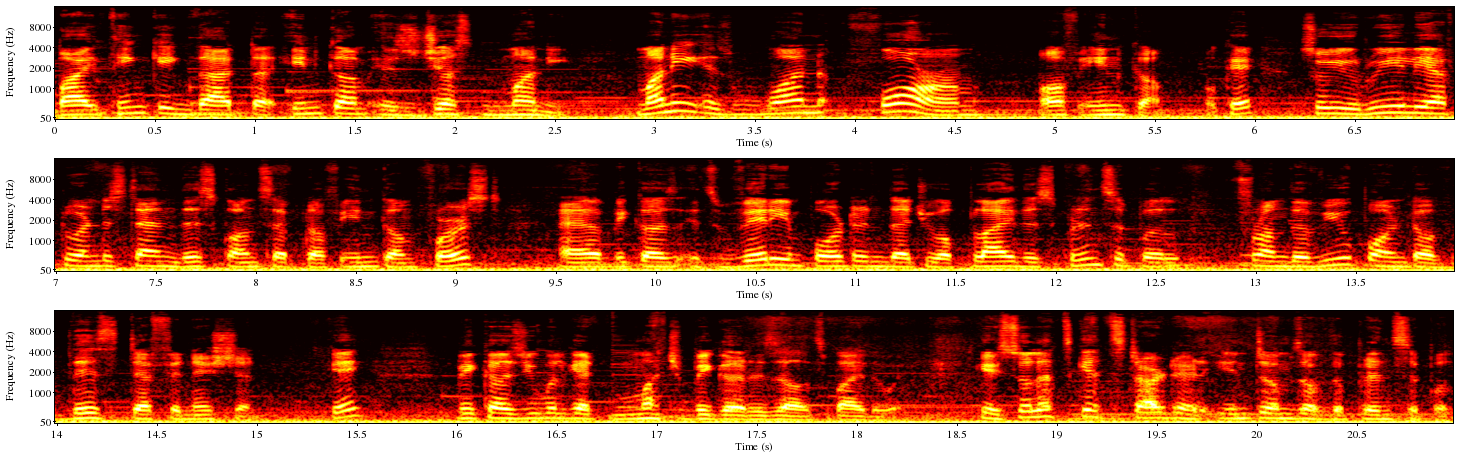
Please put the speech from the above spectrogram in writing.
by thinking that uh, income is just money. Money is one form of income. Okay, so you really have to understand this concept of income first. Uh, because it's very important that you apply this principle from the viewpoint of this definition okay because you will get much bigger results by the way okay so let's get started in terms of the principle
